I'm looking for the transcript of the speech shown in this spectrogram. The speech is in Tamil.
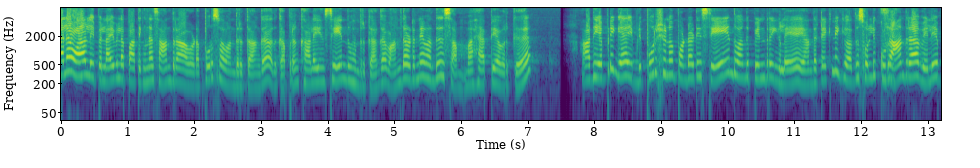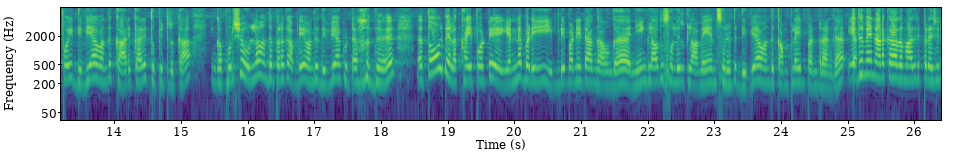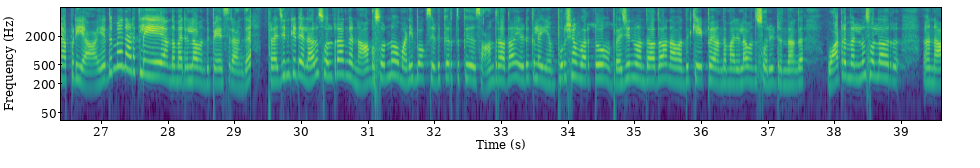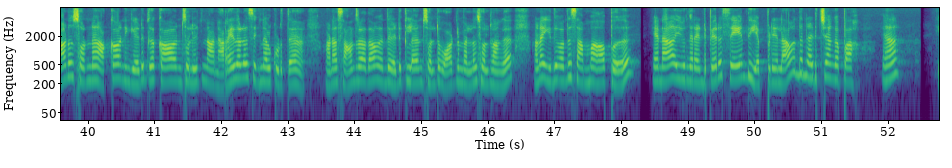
ஹலோ ஆல் இப்போ லைவில் பார்த்தீங்கன்னா சாந்திராவோட புருஷன் வந்திருக்காங்க. அதுக்கப்புறம் கலையும் சேர்ந்து வந்திருக்காங்க. வந்த உடனே வந்து செம்ம ஹாப்பியாக இருக்குது அது எப்படிங்க? இப்படி புருஷனும் பொண்டாட்டியும் சேர்ந்து வந்து பின்னுறீங்களே. அந்த டெக்னிக் வந்து சொல்லி கொடு. சாந்திரா வெளியே போய் திவ்யா வந்து காரி காரி துப்பிட்டு இருக்கா. இங்கே புருஷன் உள்ளே வந்த பிறகு அப்படியே வந்து திவ்யா கிட்ட வந்து தோல் மேலே கை போட்டு என்னபடி இப்படி பண்ணிட்டாங்க அவங்க? நீங்களாவது சொல்லியிருக்கலாமேன்னு சொல்லிட்டு திவ்யா வந்து கம்ப்ளைண்ட் பண்ணுறாங்க எதுவுமே நடக்காத மாதிரி பிரச்சனை. அப்படியா? எதுவுமே நடக்கலையே. அந்த மாதிரிலாம் வந்து பேசுகிறாங்க பிரஜின் கிட்ட எல்லாரும் சொல்கிறாங்க நாங்கள் சொன்னோம் மணி பாக்ஸ் எடுக்கிறதுக்கு சாந்திரா தான் எடுக்கலை என் புருஷன் வரட்டும் பிரஜின் வந்தால் தான் நான் வந்து கேட்பேன் அந்த மாதிரிலாம் வந்து சொல்லிட்டு இருந்தாங்க. வாட்டர் சொல்லார். சொல்லாரு நானும் சொன்னேன் அக்கா நீங்கள் எடுக்கக்கான்னு சொல்லிட்டு நான் நிறைய தடவை சிக்னல் கொடுத்தேன். ஆனால் சாந்திரா தான் வந்து எடுக்கலன்னு சொல்லிட்டு வாட்டர்மெலனும் சொல்கிறாங்க ஆனால் இது வந்து செம்ம ஆப்பு. ஏன்னா இவங்க ரெண்டு பேரும் சேர்ந்து எப்படியெல்லாம் வந்து நடித்தாங்கப்பா ஆ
